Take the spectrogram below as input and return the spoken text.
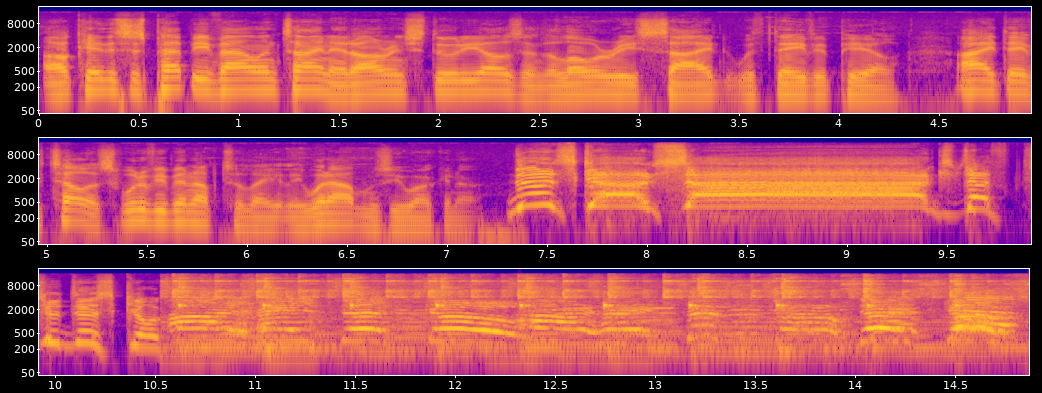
Okay, this is Pepe Valentine at Orange Studios in the Lower East Side with David Peel. All right, Dave, tell us, what have you been up to lately? What albums are you working on? Disco sucks! Death to disco. I hate disco. I hate disco. Disco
